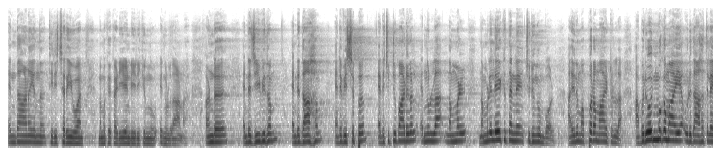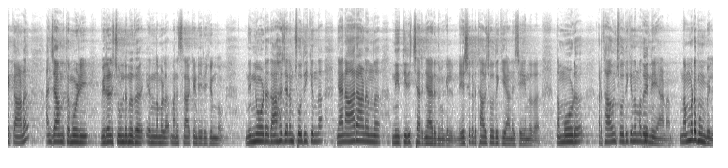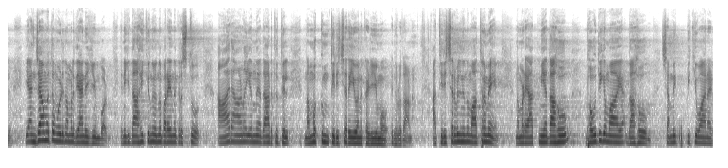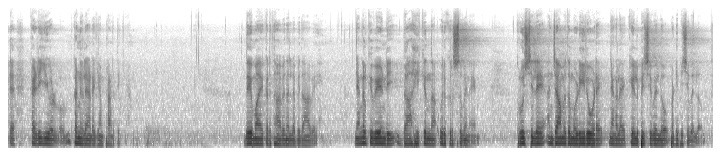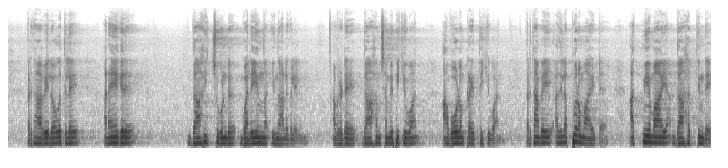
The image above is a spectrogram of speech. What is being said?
എന്താണ് എന്ന് തിരിച്ചറിയുവാൻ നമുക്ക് കഴിയേണ്ടിയിരിക്കുന്നു എന്നുള്ളതാണ്. അതുകൊണ്ട് എന്റെ ജീവിതം എന്റെ ദാഹം എന്റെ വിശപ്പ് എന്റെ ചുറ്റുപാടുകൾ എന്നുള്ള നമ്മൾ നമ്മളിലേക്ക് തന്നെ ചുരുങ്ങുമ്പോൾ അതിനും അപ്പുറമായിട്ടുള്ള അപരോന്മുഖമായ ഒരു ദാഹത്തിലേക്കാണ് അഞ്ചാമത്തെ മൊഴി വിരൽ ചൂണ്ടുന്നത് എന്ന് നമ്മൾ മനസ്സിലാക്കേണ്ടിയിരിക്കുന്നു. നിന്നോട് ദാഹജലം ചോദിക്കുന്ന ഞാൻ ആരാണെന്ന് നീ തിരിച്ചറിഞ്ഞായിരുന്നുവെങ്കിൽ യേശു കർത്താവ് ചോദിക്കുകയാണ് ചെയ്യുന്നത്. നമ്മോട് കർത്താവും ചോദിക്കുന്നതും അത് തന്നെയാണ്. നമ്മുടെ മുമ്പിൽ ഈ അഞ്ചാമത്തെ മൊഴി നമ്മൾ ധ്യാനിക്കുമ്പോൾ എനിക്ക് ദാഹിക്കുന്നു എന്ന് പറയുന്ന ക്രിസ്തു ആരാണ് എന്ന് യഥാർത്ഥത്തിൽ നമുക്കും തിരിച്ചറിയുവാൻ കഴിയുമോ എന്നുള്ളതാണ്. ആ തിരിച്ചറിവിൽ നിന്ന് മാത്രമേ നമ്മുടെ ആത്മീയ ദാഹവും ഭൗതികമായ ദാഹവും ശമിപ്പിക്കുവാനായിട്ട് കഴിയുകയുള്ളൂ. കണ്ണുകളെ അടയ്ക്കാൻ പ്രാർത്ഥിക്കാം. ദൈവമായ കർത്താവെ നല്ല പിതാവേ ഞങ്ങൾക്ക് വേണ്ടി ദാഹിക്കുന്ന ഒരു ക്രിസ്തുവിനെ ക്രൂശിലെ അഞ്ചാമത്തെ മൊഴിയിലൂടെ ഞങ്ങളെ കേൾപ്പിച്ചുവല്ലോ പഠിപ്പിച്ചുവല്ലോ. കർത്താവെ ലോകത്തിലെ അനേകർ ദാഹിച്ചുകൊണ്ട് വലയുന്ന ഈ നാളുകളിൽ അവരുടെ ദാഹം ശമിപ്പിക്കുവാൻ ആവോളം പ്രയത്നിക്കുവാൻ കർത്താവെ അതിലപ്പുറമായിട്ട് ആത്മീയമായ ദാഹത്തിന്റെ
